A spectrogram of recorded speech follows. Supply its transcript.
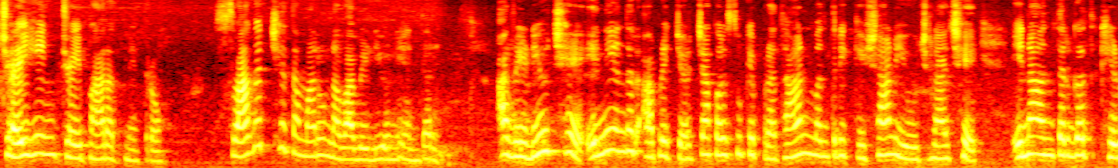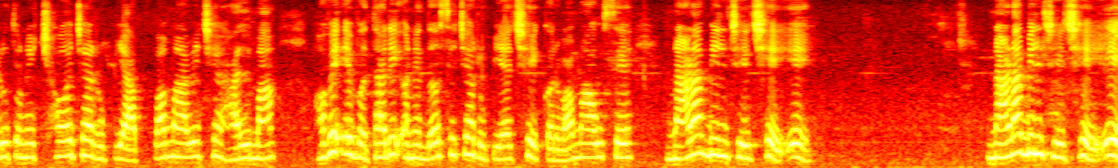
જય હિન્દ, જય ભારત મિત્રો. સ્વાગત છે તમારું નવા વિડીયોની અંદર. આ વીડિયો છે, એની અંદર આપણે ચર્ચા કરીશું કે પ્રધાનમંત્રી કિસાન યોજના છે, એના અંતર્ગત ખેડૂતોને છ હજાર રૂપિયા આપવામાં આવે છે હાલમાં. હવે એ વધારી અને દસ હજાર રૂપિયા છે, કરવામાં આવશે. નાણાં બિલ જે છે એ, નાણાં બિલ જે છે એ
